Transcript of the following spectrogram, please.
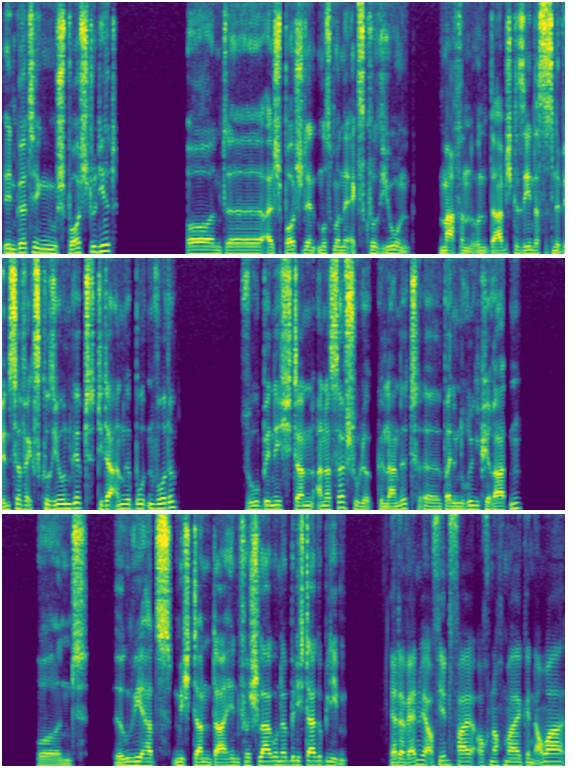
in Göttingen Sport studiert und äh, als Sportstudent muss man eine Exkursion machen. Und da habe ich gesehen, dass es eine Windsurf-Exkursion gibt, die da angeboten wurde. So bin ich dann an der Surfschule gelandet, äh, bei den Rügen Piraten. Und irgendwie hat es mich dann dahin verschlagen und dann bin ich da geblieben. Ja, da werden wir auf jeden Fall auch nochmal genauer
